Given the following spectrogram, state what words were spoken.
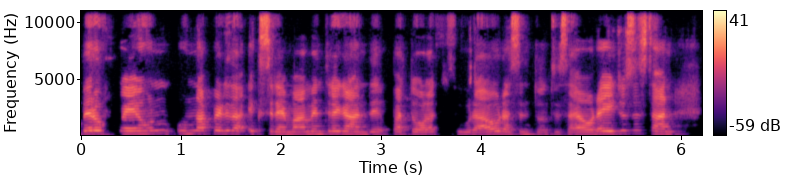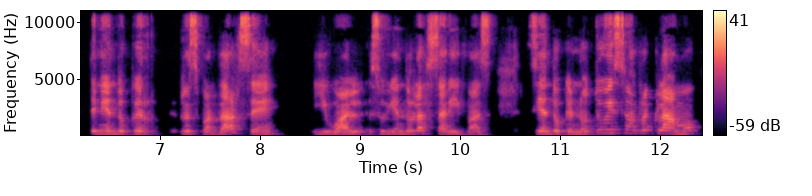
pero fue un, una pérdida extremadamente grande para todas las aseguradoras. Entonces, ahora ellos están teniendo que respaldarse igual subiendo las tarifas, siendo que no tuviste un reclamo,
